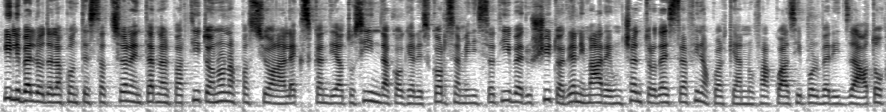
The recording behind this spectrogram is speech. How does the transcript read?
Il livello della contestazione interna al partito non appassiona l'ex candidato sindaco che alle scorse amministrative è riuscito a rianimare un centrodestra fino a qualche anno fa quasi polverizzato.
